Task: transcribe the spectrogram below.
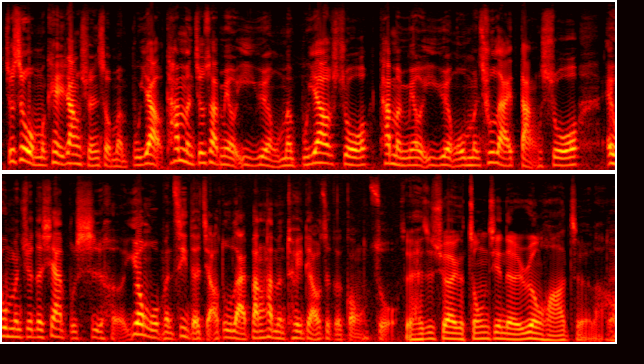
就是我们可以让选手们不要，他们就算没有意愿，我们不要说他们没有意愿，我们出来挡说，哎，我们觉得现在不适合，用我们自己的角度来帮他们推掉这个工作。所以还是需要一个中间的润滑者了。对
